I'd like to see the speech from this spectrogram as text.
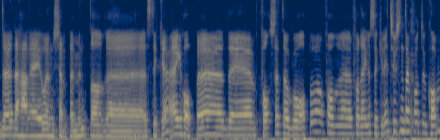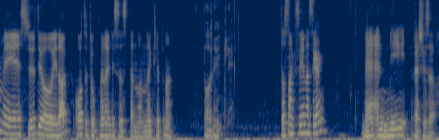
Det, det her er jo en kjempemunter uh, stykke. Jeg håper det fortsetter å gå oppover for, uh, for deg og stykket ditt. Tusen takk for at du kom i studio i dag, og at du tok med deg disse spennende klippene. Bare hyggelig. Da snakkes vi neste gang med en ny regissør.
